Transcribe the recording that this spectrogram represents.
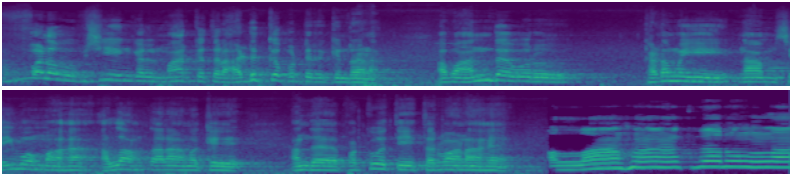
அவ்வளவு விஷயங்கள் மார்க்கத்தில் அடுக்கப்பட்டிருக்கின்றன. அப்போ அந்த ஒரு கடமையை நாம் செய்வோமாக. அல்லாஹ் தாலா நமக்கு அந்த பக்குவத்தை தருவானாக. அல்லாஹ் அக்பர் அல்லாஹ்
